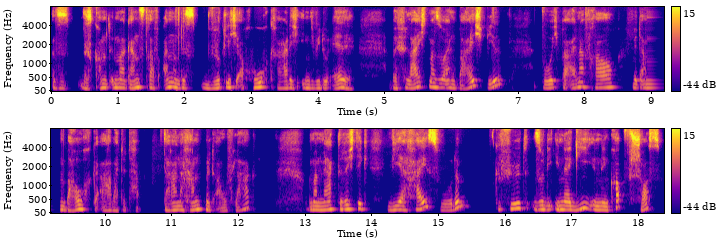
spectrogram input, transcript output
Also das kommt immer ganz drauf an und ist wirklich auch hochgradig individuell. Aber vielleicht mal so ein Beispiel, wo ich bei einer Frau mit am Bauch gearbeitet habe, da eine Hand mit auflag und man merkte richtig, wie er heiß wurde, gefühlt so die Energie in den Kopf schoss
